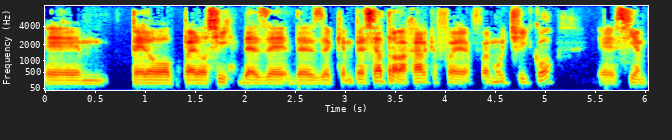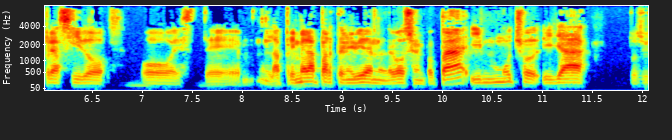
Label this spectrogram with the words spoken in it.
Eh, pero, pero sí, desde, desde que empecé a trabajar, que fue, fue muy chico, eh, siempre ha sido o este, la primera parte de mi vida en el negocio de mi papá y mucho, y ya pues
